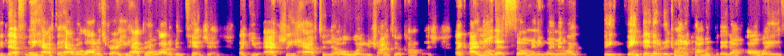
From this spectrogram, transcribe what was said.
you definitely have to have a lot of strategy. You have to have a lot of intention. Like you actually have to know what you're trying to accomplish. Like I know that so many women like they think they know what they're trying to accomplish, but they don't always.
